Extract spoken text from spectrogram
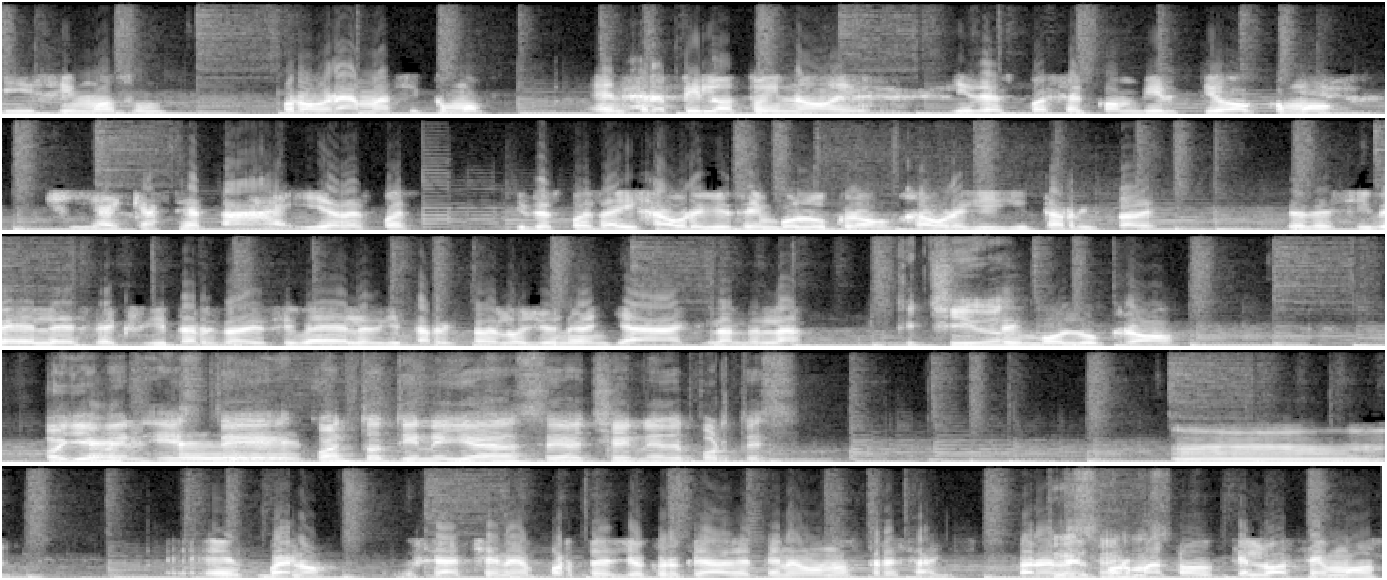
Hicimos un programa así como entre piloto y no, y, y después se convirtió como, sí, hay que hacer, ah, y ya después, y después ahí Jauregui se involucró, Jauregui guitarrista de, de Decibeles, ex guitarrista de Decibeles, guitarrista de los Union Jack, la, la, la, Qué chido. se involucró. Oye, men, Este- este, ¿cuánto tiene ya CHN Deportes? Mm, eh, bueno, CHN Deportes yo creo que ha de tener unos tres años, pero en el años. formato que lo hacemos,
